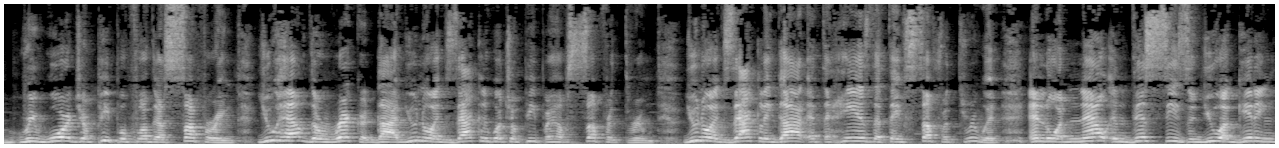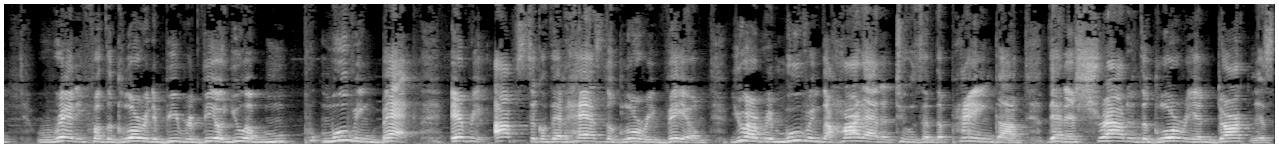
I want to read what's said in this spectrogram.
reward your people for their suffering. You have the record, God. You know exactly what your people have suffered through. You know exactly, God, at the hands that they've suffered through it. And Lord, now in this season, you are getting ready for the glory to be revealed. You are moving back every obstacle that has the glory veil. You are removing the hard attitudes and the pain, God, that has shrouded the glory in darkness.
